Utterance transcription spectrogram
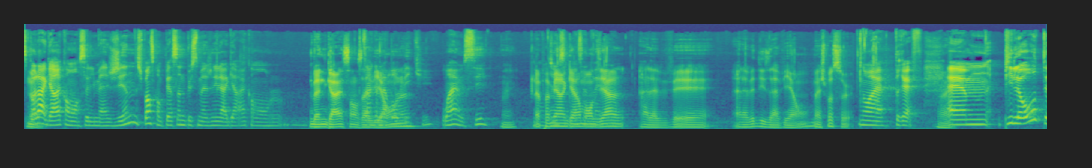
C'est pas la guerre comme on se l'imagine. Je pense que personne peut s'imaginer la guerre comme on... Ben, une guerre sans avion, là. vécu. Ouais, aussi. La Première Guerre mondiale, elle avait, elle avait des avions, mais je suis pas sûr. Ouais, bref. Ouais. Euh, Puis l'autre,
